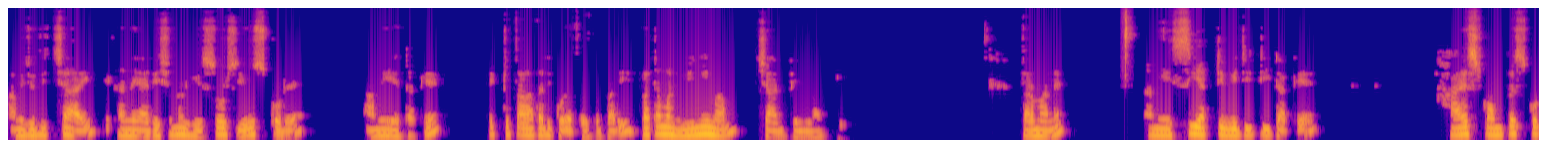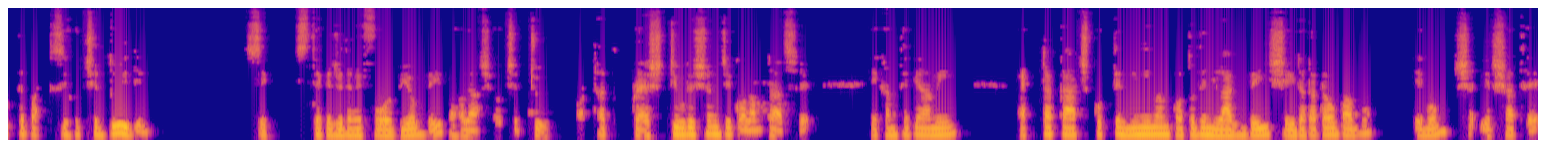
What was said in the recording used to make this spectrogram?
আমি যদি চাই এখানে অ্যাডিশনাল রিসোর্স ইউজ করে আমি এটাকে একটু তাড়াতাড়ি করে ফেলতে পারি বাট আমার মিনিমাম চার দিন লাগবে। তার মানে আমি এই সি অ্যাক্টিভিটিটাকে হায়েস্ট কম্প্রেস করতে পারতেছি হচ্ছে দুই দিন। সিক্স থেকে যদি আমি ফোর বিয়োগ দিই, তাহলে আসে হচ্ছে টু অর্থাৎ ক্র্যাশ ডিউরেশন যে কলামটা আছে, এখান থেকে আমি একটা কাজ করতে মিনিমাম কতদিন লাগবেই সেই ডাটাটাও পাবো এবং এর সাথে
